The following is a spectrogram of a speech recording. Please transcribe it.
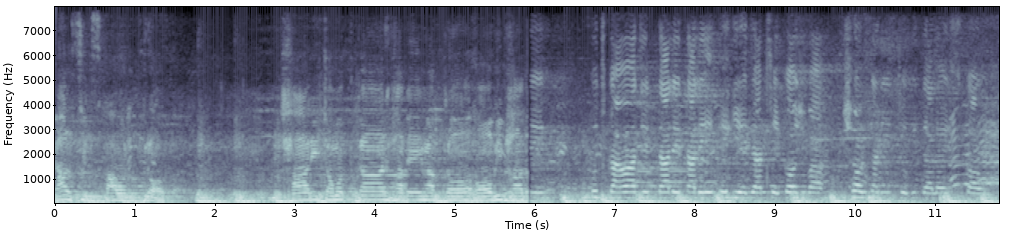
গার্লস পাওয়ার গ্রুপ ভারী চমৎকারভাবে মাত্র অভিবাদন কুচকাওয়াজের তালে তালে এগিয়ে যাচ্ছে কসবা সরকারি উচ্চ বিদ্যালয় স্কাউট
